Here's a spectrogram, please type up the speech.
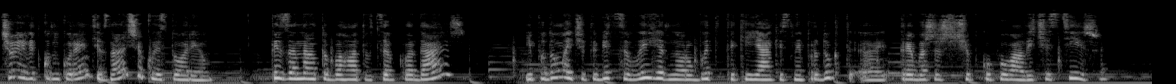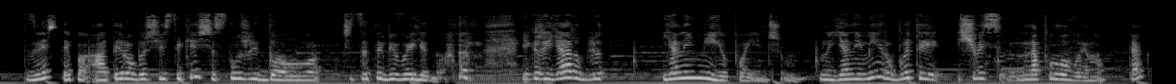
Чую від конкурентів, знаєш яку історію? Ти занадто багато в це вкладаєш, і подумай, чи тобі це вигідно робити такий якісний продукт. Е, Треба ж, щоб купували частіше. Знаєш, типу, а ти робиш щось таке, що служить довго. Чи це тобі вигідно? Я кажу, я роблю, я не вмію по-іншому. Ну, я не вмію робити щось наполовину, так?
